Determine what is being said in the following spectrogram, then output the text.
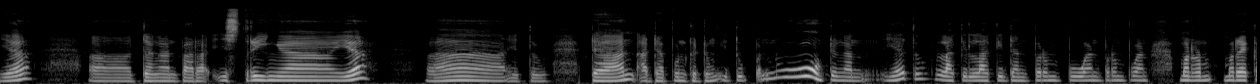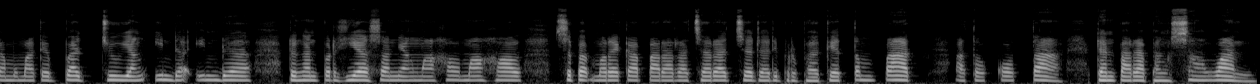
ya uh, dengan para istrinya ya. Ah itu dan adapun gedung itu penuh dengan ya itu laki-laki dan perempuan-perempuan mereka memakai baju yang indah-indah dengan perhiasan yang mahal-mahal sebab mereka para raja-raja dari berbagai tempat atau kota dan para bangsawan.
